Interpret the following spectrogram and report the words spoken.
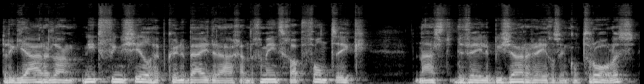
Dat ik jarenlang niet financieel heb kunnen bijdragen aan de gemeenschap vond ik, naast de vele bizarre regels en controles,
